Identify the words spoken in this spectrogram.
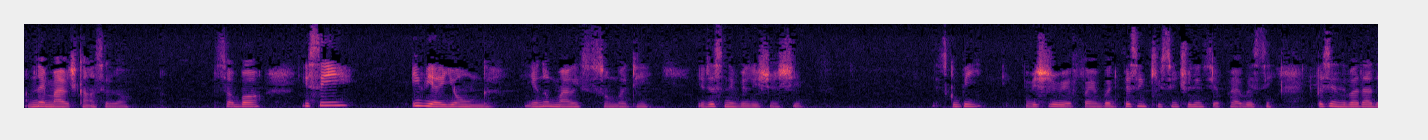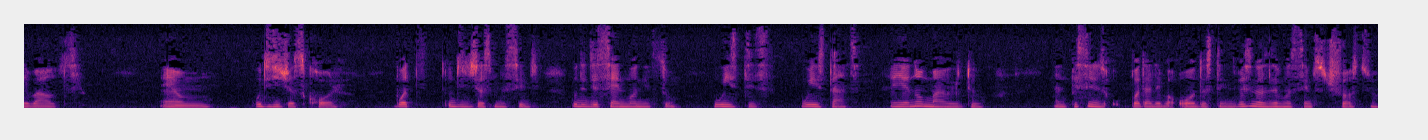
I'm not a marriage counselor. So, but you see, if you're young, you're not married to somebody, you're just in a relationship. It could be your friend, but the person keeps intruding into your privacy. The person is bothered about um who did you just call? What who did you just message? Who did you send money to? Who is this? Who is that? And you're not married though. And person is bothered about all those things. The person doesn't even seem to trust you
